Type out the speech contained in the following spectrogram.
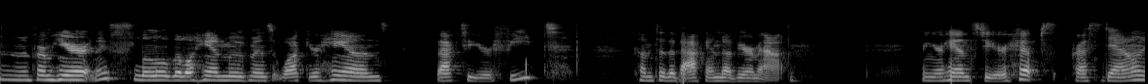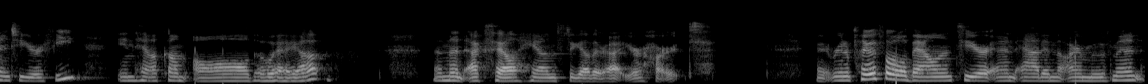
And from here, nice slow little hand movements. Walk your hands back to your feet. Come to the back end of your mat. Bring your hands to your hips, press down into your feet. Inhale, come all the way up. And then exhale, hands together at your heart. we're going to play with a little balance here and add in the arm movement.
